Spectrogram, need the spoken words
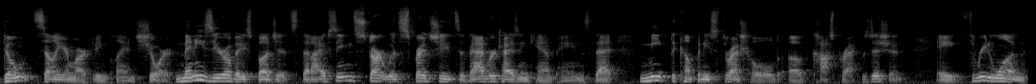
don't sell your marketing plan short. Many zero based budgets that I've seen start with spreadsheets of advertising campaigns that meet the company's threshold of cost per acquisition. A three to one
